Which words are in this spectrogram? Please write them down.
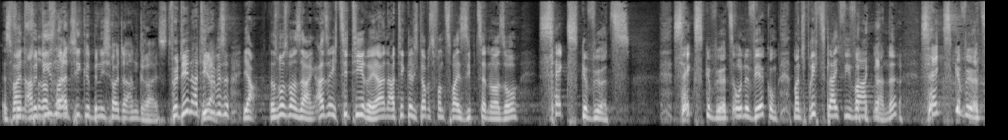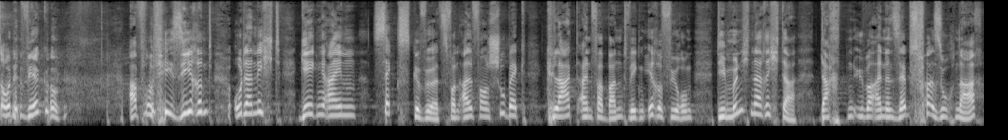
Es war ein für, für anderer diesen Fall. Artikel bin ich heute angereist. Für den Artikel Ja. bist du, ja, das muss man sagen. Also ich zitiere, ja, ein Artikel, ich glaube, es ist von 2017 oder so. Sexgewürz. Sexgewürz ohne Wirkung. Man spricht's gleich wie Wagner, ne? Sexgewürz ohne Wirkung. Aphrodisierend oder nicht? Gegen ein Sexgewürz von Alphonse Schubeck klagt ein Verband wegen Irreführung. Die Münchner Richter dachten über einen Selbstversuch nach.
